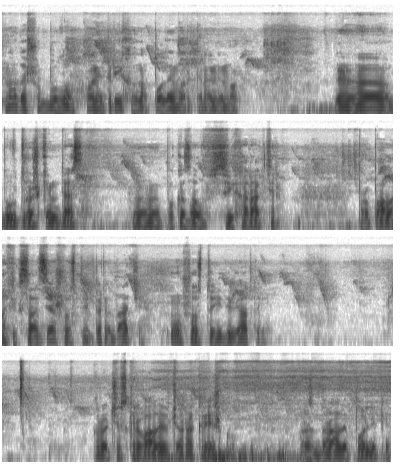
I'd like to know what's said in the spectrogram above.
треба, щоб було, а не приїхав на поле, маркера нема. Е, Був трошки МТС, показав свій характер. Пропала фіксація шостої передачі, ну, шостої і дев'ятої. Коротше, вскривали вчора кришку, розбирали поліки,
